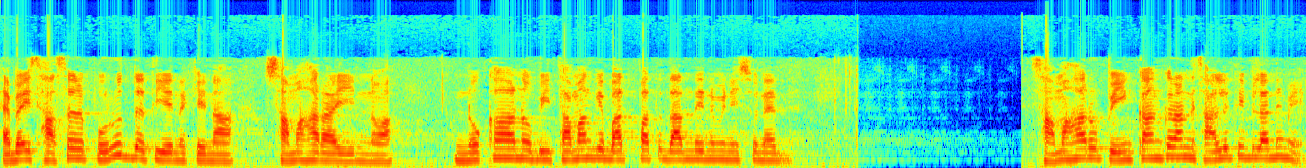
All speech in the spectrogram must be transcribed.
හැබැයි සසර පුරුද්ද තියෙන කෙනා සමහර අය ඉන්නවා නොකා නොබී තමන්ගේ බත්පත දන් දෙන මිනිස්සු නැද්ද? සමහරු පින්කම් කරන්නේ සල්ලි තිබිලා නෙමෙයි.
